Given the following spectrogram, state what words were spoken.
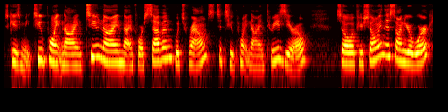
excuse me, 2.929947, which rounds to 2.930. So if you're showing this on your work,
